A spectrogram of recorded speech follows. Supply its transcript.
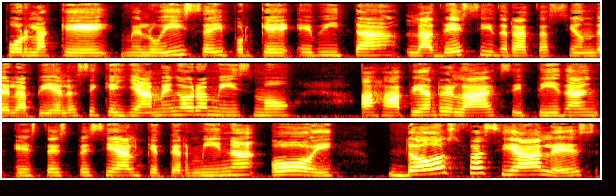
por la que me lo hice y porque evita la deshidratación de la piel. Así que llamen ahora mismo a Happy and Relax y pidan este especial que termina hoy. Dos faciales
